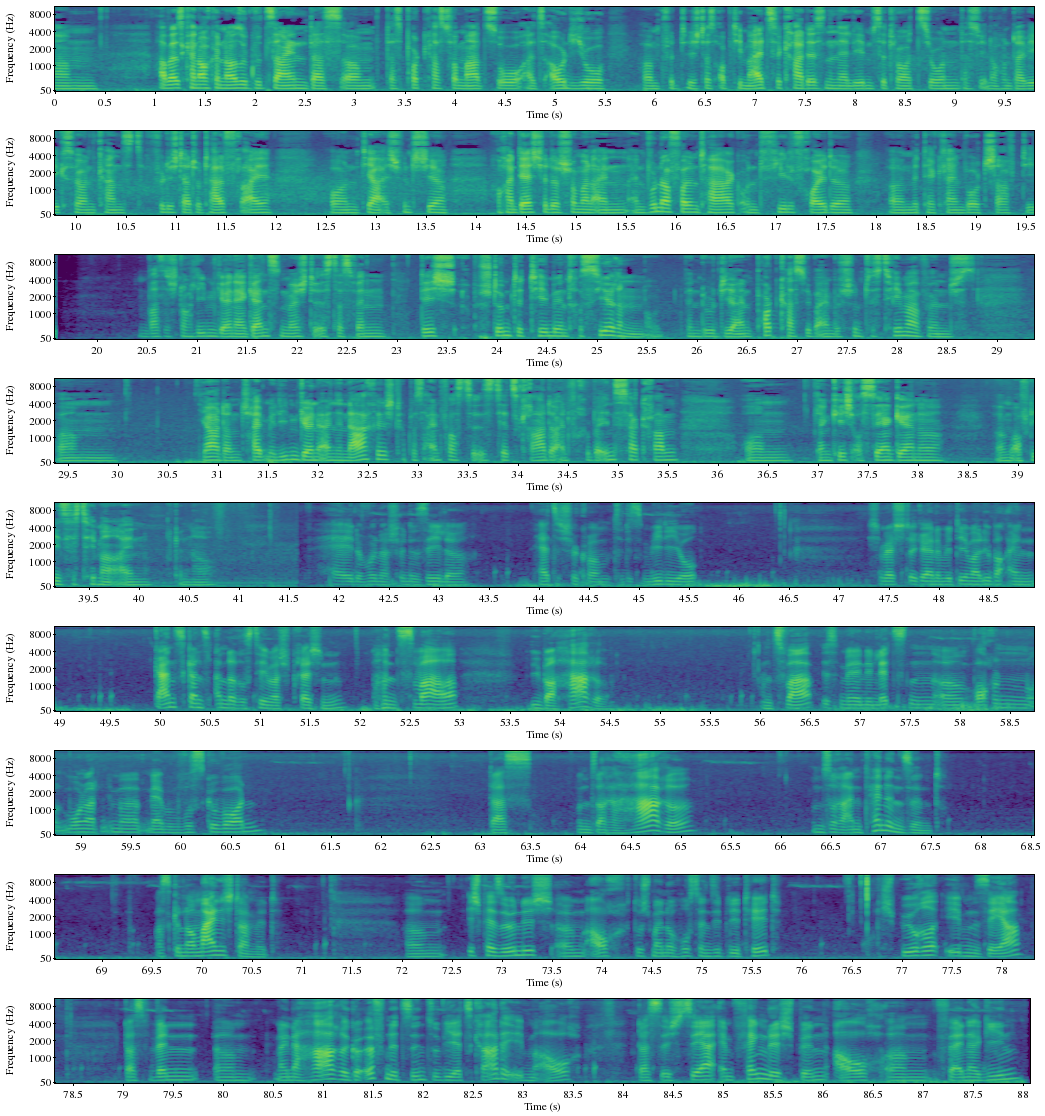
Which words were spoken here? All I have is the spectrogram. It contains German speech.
Ähm, aber es kann auch genauso gut sein, dass ähm, das Podcast-Format so als Audio ähm, für dich das Optimalste gerade ist in der Lebenssituation, dass du ihn auch unterwegs hören kannst. Fühl dich da total frei. Und ja, ich wünsche dir auch an der Stelle schon mal einen, einen wundervollen Tag und viel Freude äh, mit der kleinen Botschaft. Die Was ich noch lieben gerne ergänzen möchte, ist, dass wenn dich bestimmte Themen interessieren und wenn du dir einen Podcast über ein bestimmtes Thema wünschst, ähm, ja, dann schreib mir lieben gerne eine Nachricht. Ich glaube, das Einfachste ist jetzt gerade einfach über Instagram. Um, dann gehe ich auch sehr gerne ähm, auf dieses Thema ein. Genau. Hey, du wunderschöne Seele. Herzlich willkommen zu diesem Video. Ich möchte gerne mit dir mal über ein ganz, ganz anderes Thema sprechen. Und zwar über Haare. Und zwar ist mir in den letzten äh, Wochen und Monaten immer mehr bewusst geworden, dass unsere Haare unsere Antennen sind. Was genau meine ich damit? Ähm, ich persönlich, ähm, auch durch meine Hochsensibilität, spüre eben sehr, dass wenn ähm, meine Haare geöffnet sind, so wie jetzt gerade eben auch, dass ich sehr empfänglich bin auch ähm, für Energien.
